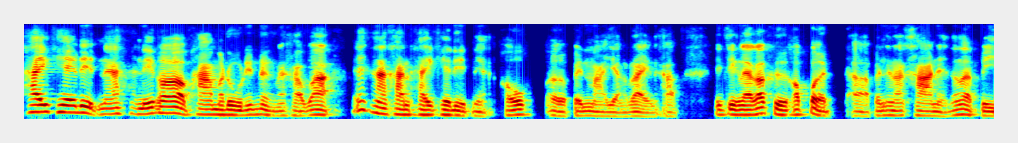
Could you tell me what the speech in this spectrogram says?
ไทยเครดิตนะ อันนี้ก็พามาดูนิดหนึ่งนะครับว่าธนาคารไทยเครดิตเนี่ยเขาเออเป็นมาอย่างไรนะครับ จริงๆแล้วก็คือเขาเปิดเออเป็นธนาคารเนี่ยตั้งแต่ปี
